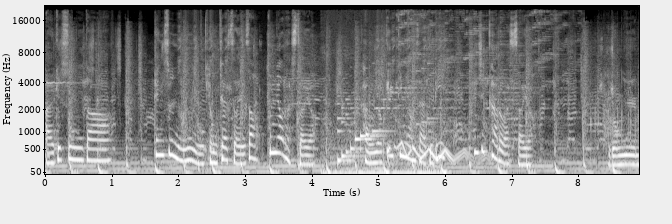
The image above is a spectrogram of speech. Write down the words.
알겠습니다. 펭수는 경찰서에서 풀려났어요. 강력 1팀 형사들이 회식하러 왔어요. 사장님,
